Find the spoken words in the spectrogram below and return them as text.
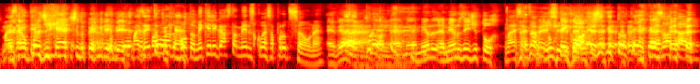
Mas é aí o tem- podcast do PMDB. Mas aí tem um lado bom também que ele gasta menos com essa produção, né? É verdade. É. É, é menos, é menos editor. Mas exatamente. Não tem corte. Mas editor, tem, tem essa vantagem.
